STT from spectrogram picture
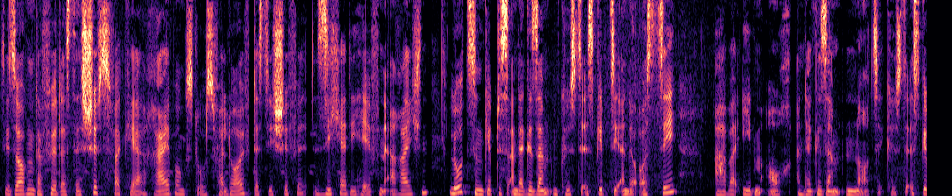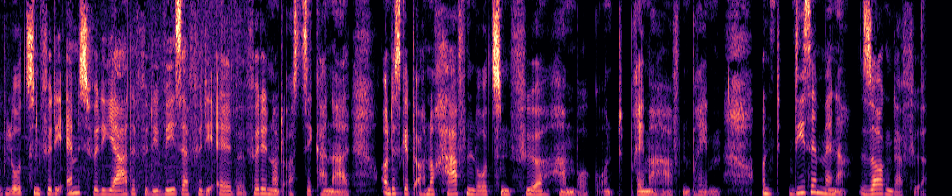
Sie sorgen dafür, dass der Schiffsverkehr reibungslos verläuft, dass die Schiffe sicher die Häfen erreichen. Lotsen gibt es an der gesamten Küste. Es gibt sie an der Ostsee, aber eben auch an der gesamten Nordseeküste. Es gibt Lotsen für die Ems, für die Jade, für die Weser, für die Elbe, für den Nordostseekanal und es gibt auch noch Hafenlotsen für Hamburg und Bremerhaven, Bremen. Und diese Männer sorgen dafür,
